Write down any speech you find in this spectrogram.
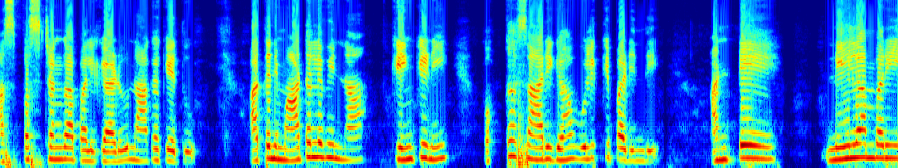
అస్పష్టంగా పలికాడు నాగకేతు. అతని మాటలు విన్న కింకిణి ఒక్కసారిగా ఉలిక్కి పడింది. అంటే నీలాంబరి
